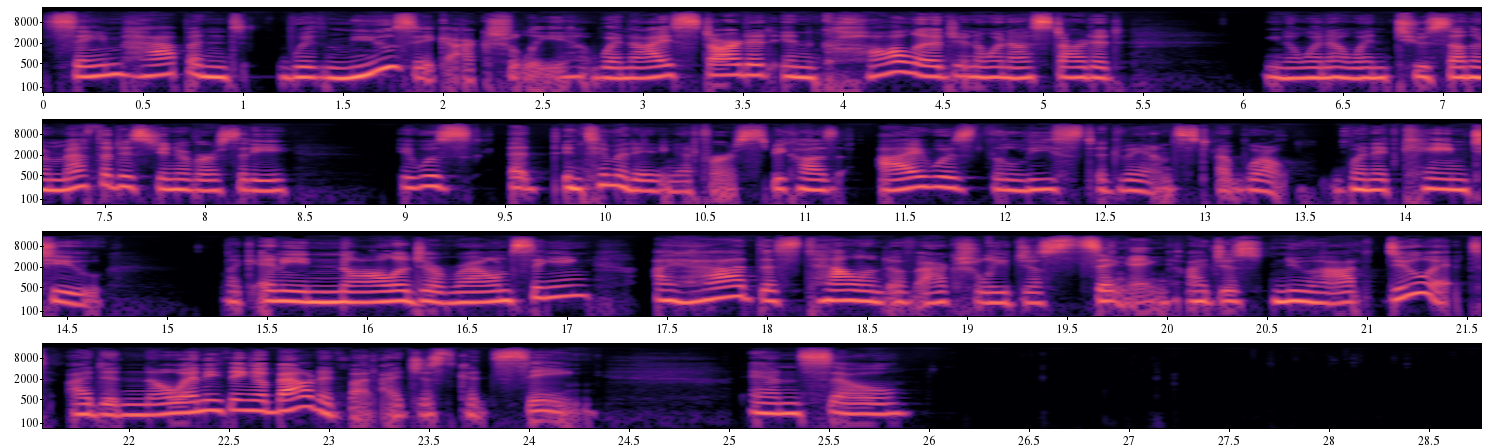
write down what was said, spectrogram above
same happened with music, actually. When I started in college and when I started, you know, when I went to Southern Methodist University, it was intimidating at first because I was the least advanced. Well, when it came to like any knowledge around singing, I had this talent of actually just singing. I just knew how to do it. I didn't know anything about it, but I just could sing. And so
